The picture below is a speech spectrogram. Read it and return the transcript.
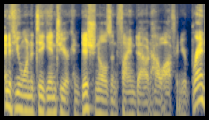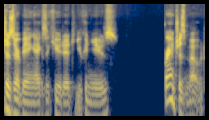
And if you want to dig into your conditionals and find out how often your branches are being executed, you can use branches mode.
